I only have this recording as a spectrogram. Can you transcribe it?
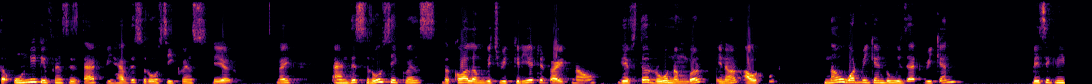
The only difference is that we have this row sequence here right? And this row sequence the column which we created right now gives the row number in our output. Now what we can do is that we can basically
